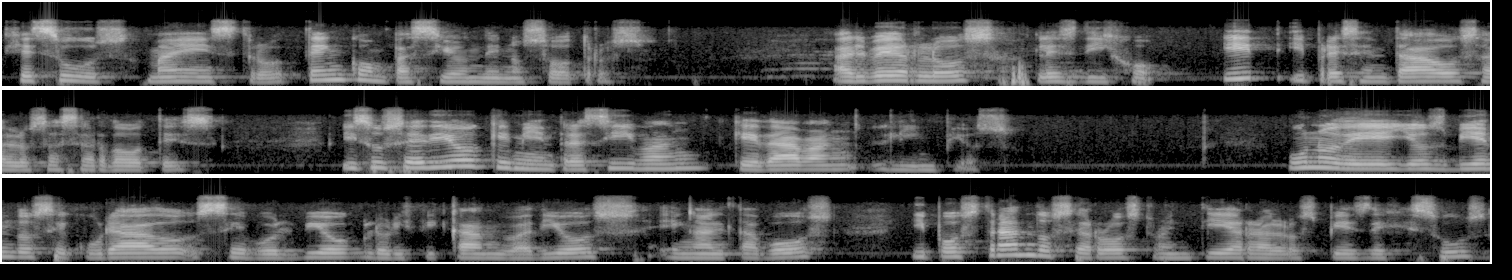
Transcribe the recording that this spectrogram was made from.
Jesús, Maestro, ten compasión de nosotros. Al verlos, les dijo, Id y presentaos a los sacerdotes. Y sucedió que mientras iban, quedaban limpios. Uno de ellos, viéndose curado, se volvió glorificando a Dios en alta voz y postrándose rostro en tierra a los pies de Jesús,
